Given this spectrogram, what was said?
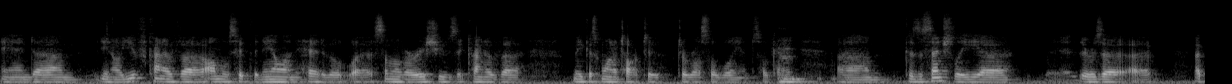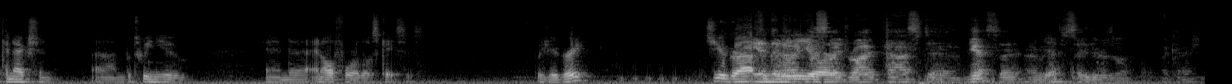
and um, you know, you've kind of uh, almost hit the nail on the head about uh, some of our issues that kind of make us want to talk to to Russell Williams. Okay, because mm-hmm. um, essentially, there's a, a, a connection um, between you and, uh, and all four of those cases. Would you agree? Geographically, and then I guess or, I drive past. Uh, yes, I, I would yeah. have to say there is a, a connection.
